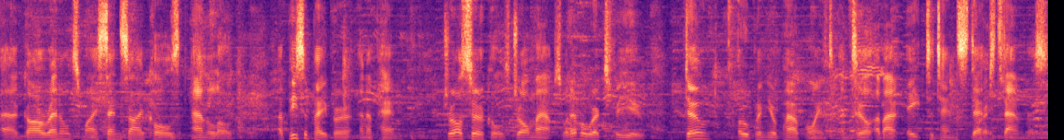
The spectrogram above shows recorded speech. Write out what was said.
uh, Garr Reynolds, my sensei, calls analog. A piece of paper and a pen. Draw circles, draw maps, whatever works for you. Don't open your PowerPoint until about eight to ten steps Right. down this.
